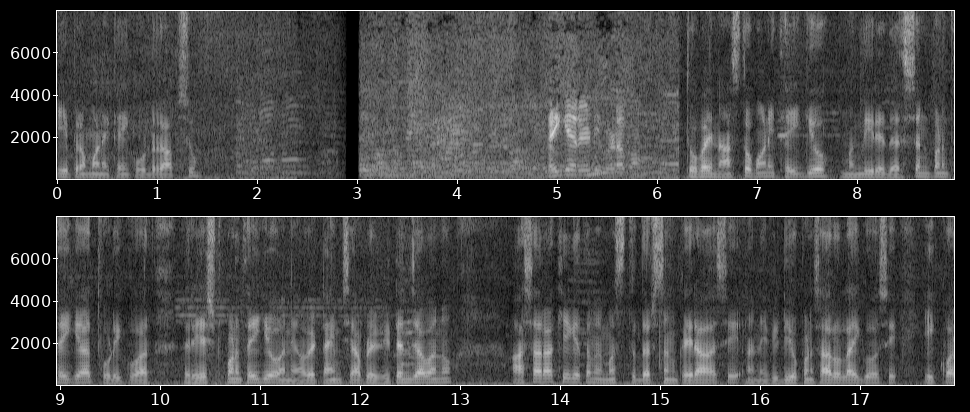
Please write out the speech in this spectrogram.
એ પ્રમાણે કંઈક ઓર્ડર આપશું. થઈ ગયા રેડી વડાપાઉં? તો ભાઈ નાસ્તો પાણી થઈ ગયો મંદિરે દર્શન પણ થઈ ગયા થોડીક વાર રેસ્ટ પણ થઈ ગયો અને હવે ટાઈમ છે આપણે રિટર્ન જવાનો. આશા રાખીએ કે તમે મસ્ત દર્શન કર્યા હશે અને વીડિયો પણ સારો લાગ્યો હશે. એકવાર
